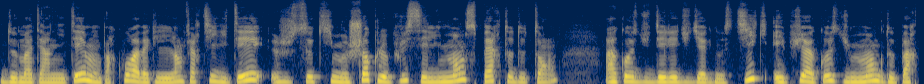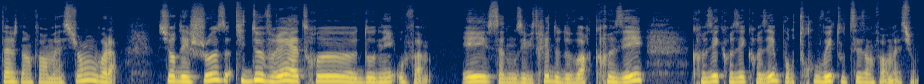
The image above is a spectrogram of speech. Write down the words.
de maternité, mon parcours avec l'infertilité, ce qui me choque le plus c'est l'immense perte de temps à cause du délai du diagnostic et puis à cause du manque de partage d'informations, voilà, sur des choses qui devraient être données aux femmes. Et ça nous éviterait de devoir creuser creuser, creuser, creuser pour trouver toutes ces informations.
